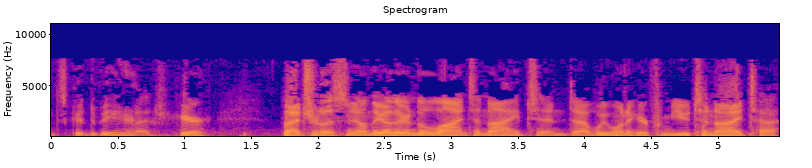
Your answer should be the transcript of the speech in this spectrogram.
it's good to be here. Glad you're here. Glad you're listening on the other end of the line tonight, and uh, we want to hear from you tonight. Uh,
